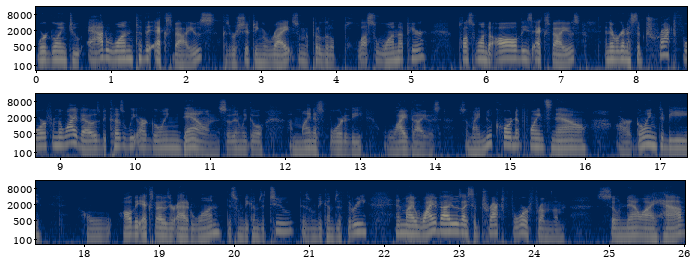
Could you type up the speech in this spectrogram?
we're going to add 1 to the x values because we're shifting right. So I'm going to put a little plus 1 up here, plus 1 to all these x values. And then we're going to subtract 4 from the y values because we are going down. So then we go minus 4 to the y values. So my new coordinate points now are going to be all the x values are added 1. This one becomes a 2. This one becomes a 3. And my y values, I subtract 4 from them. So now I have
